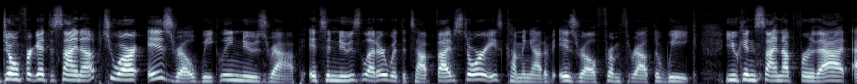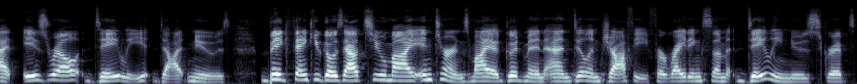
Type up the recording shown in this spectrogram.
Don't forget to sign up to our Israel Weekly News Wrap. It's a newsletter with the top five stories coming out of Israel from throughout the week. You can sign up for that at israeldaily.news. Big thank you goes out to my interns, Maya Goodman and Dylan Jaffe, for writing some daily news scripts.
